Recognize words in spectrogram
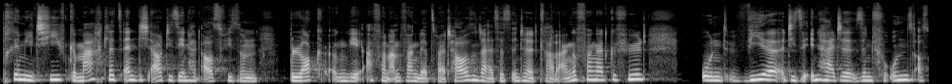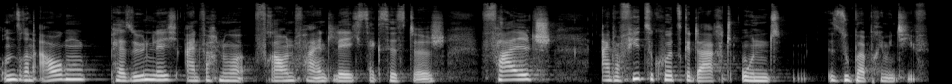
primitiv gemacht letztendlich auch. Die sehen halt aus wie so ein Blog irgendwie von Anfang der 2000er, als das Internet gerade angefangen hat gefühlt. Und wir, diese Inhalte sind für uns aus unseren Augen persönlich einfach nur frauenfeindlich, sexistisch, falsch, einfach viel zu kurz gedacht und super primitiv.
